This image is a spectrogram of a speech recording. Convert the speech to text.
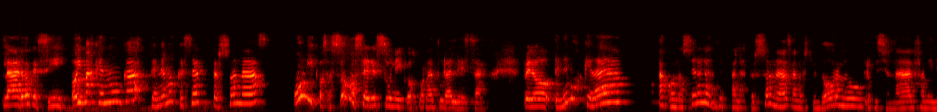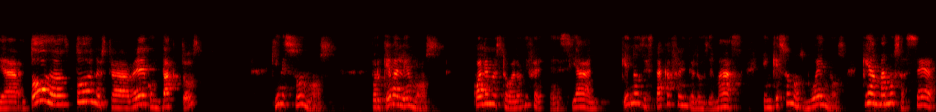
Claro que sí. Hoy más que nunca tenemos que ser personas únicos, o sea, somos seres únicos por naturaleza, pero tenemos que dar a conocer a las, a las, personas, a nuestro entorno profesional, familiar, a todas, toda nuestra red de contactos, quiénes somos, por qué valemos, cuál es nuestro valor diferencial, qué nos destaca frente a los demás, en qué somos buenos, qué amamos hacer,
